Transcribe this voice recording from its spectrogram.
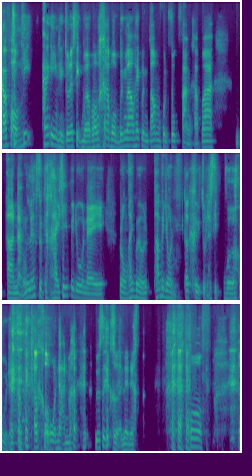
ครับผมที่ที่อ้างอิงถึงจูราสสิกเวิร์เพราะว่าผมเพิ่งเล่าให้คุณต้อมคุณฟุกฟังครับว่าอ่าหนังเรื่องสุดท้ายที่ไปดูในโรงภาพยนตร์ภาพยนตร์ก็คือจูราสสิกเวิร์นะครับครับผมโอ้โหนานมาก รู้สึกเขินเลยเนี่ยโอ้โอ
